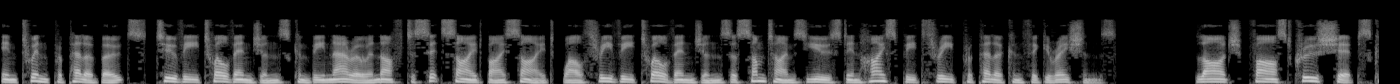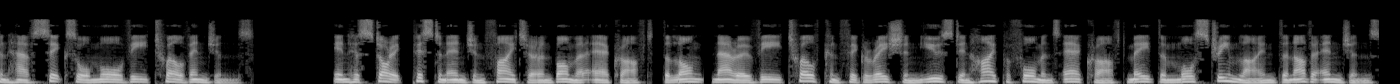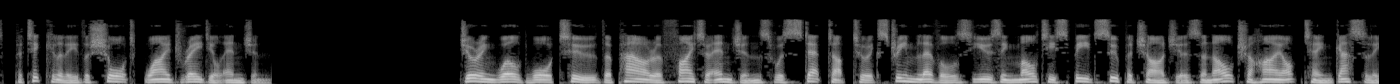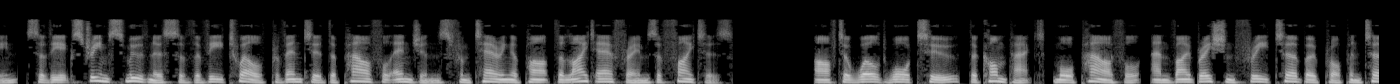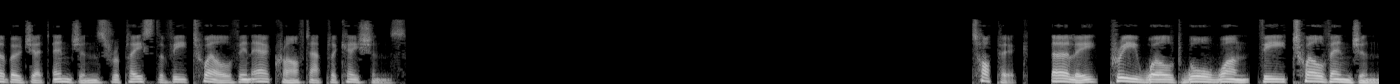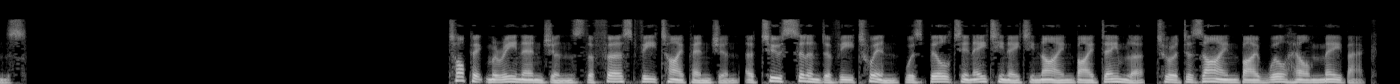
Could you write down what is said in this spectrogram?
In twin propeller boats, two V12 engines can be narrow enough to sit side by side, while three V12 engines are sometimes used in high-speed three propeller configurations. Large, fast cruise ships can have six or more V12 engines. In historic piston-engine fighter and bomber aircraft, the long, narrow V-12 configuration used in high-performance aircraft made them more streamlined than other engines, particularly the short, wide radial engine. During World War II the power of fighter engines was stepped up to extreme levels using multi-speed superchargers and ultra-high octane gasoline, so the extreme smoothness of the V-12 prevented the powerful engines from tearing apart the light airframes of fighters. After World War II, the compact, more powerful, and vibration-free turboprop and turbojet engines replaced the V-12 in aircraft applications. Early, pre-World War I, V-12 engines. Topic Marine engines. The first V-type engine a two-cylinder V-twin was built in 1889 by Daimler, to a design by Wilhelm Maybach.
